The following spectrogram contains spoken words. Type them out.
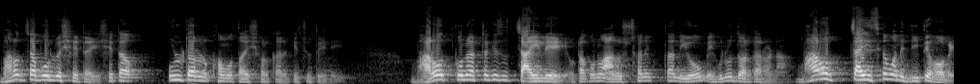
ভারত যা বলবে সেটাই। সেটা উল্টানোর ক্ষমতায় সরকার কিছুতেই নেই। ভারত কোনো একটা কিছু চাইলে, ওটা কোনো আনুষ্ঠানিকতা, নিয়ম এগুলো দরকার হয় না। ভারত চাইছে মানে দিতে হবে।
